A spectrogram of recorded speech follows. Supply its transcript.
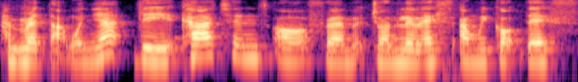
Haven't read that one yet. The curtains are from John Lewis and we got this,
